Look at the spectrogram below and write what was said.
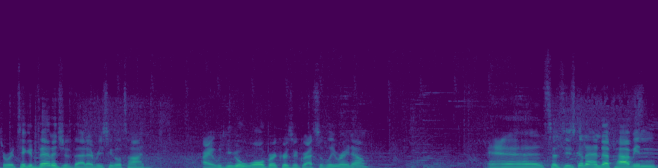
So we're going to take advantage of that every single time. All right, we can go wall breakers aggressively right now. And since he's going to end up having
